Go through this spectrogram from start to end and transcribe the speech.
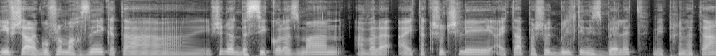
אי אפשר, הגוף לא מחזיק, אתה... אי אפשר להיות בשיא כל הזמן, אבל ההתעקשות שלי הייתה פשוט בלתי נסבלת מבחינתה.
